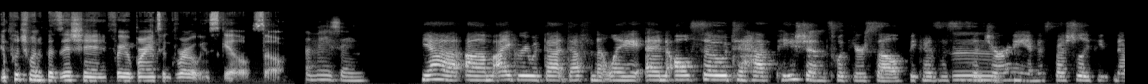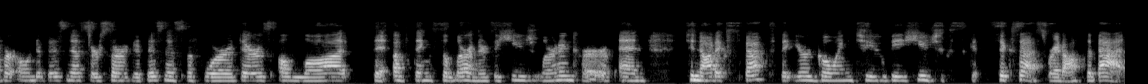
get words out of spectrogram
and put you in a position for your brand to grow and scale so amazing yeah um, i agree with that definitely and also to have patience with yourself because this mm. is a mm. journey and especially if you've never owned a business or started a business before there's a lot of things to learn there's a huge learning curve and to not expect that you're going to be a huge success right off the bat.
